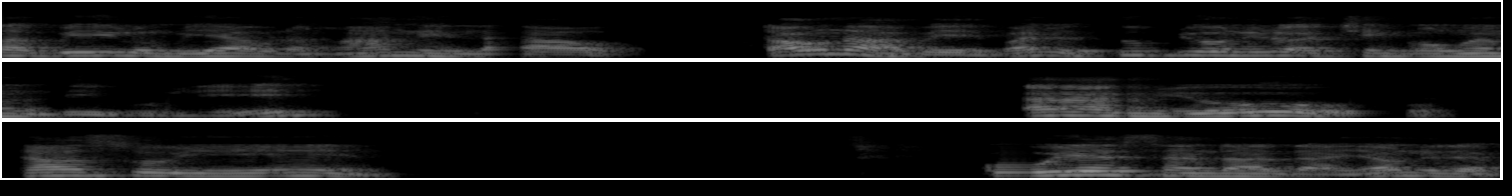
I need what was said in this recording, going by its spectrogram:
လောက်ပြီးလို့မရဘူးလား9မိနစ်လောက်တောင်းတာပဲဘာလို့ तू ပျော်နေတော့အချိန်ကုန်မှမသိဘူးလေ အဲ့ဒါမျိုးဒါဆိုရင်ကိုယ့်ရဲ့စန္ဒတာရောက်နေတဲ့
